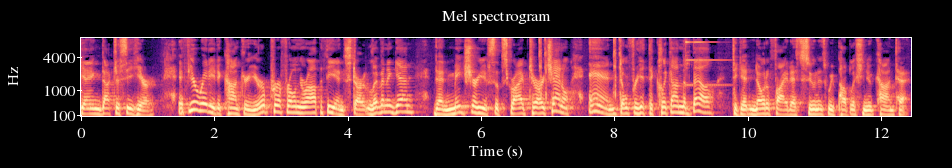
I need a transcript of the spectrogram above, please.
Gang, Dr. C here. If you're ready to conquer your peripheral neuropathy and start living again, then make sure you subscribe to our channel and don't forget to click on the bell to get notified as soon as we publish new content.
